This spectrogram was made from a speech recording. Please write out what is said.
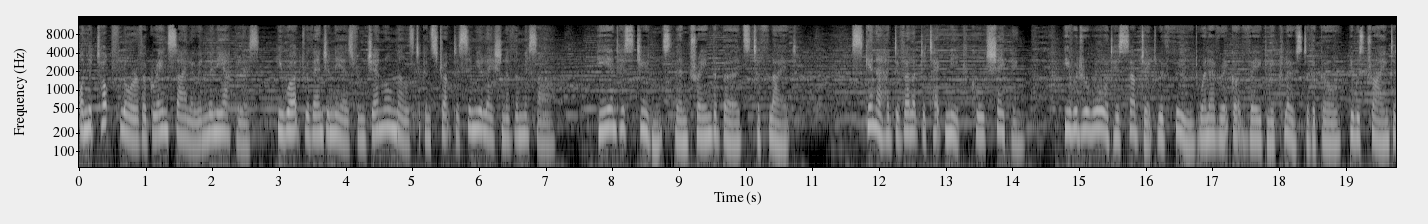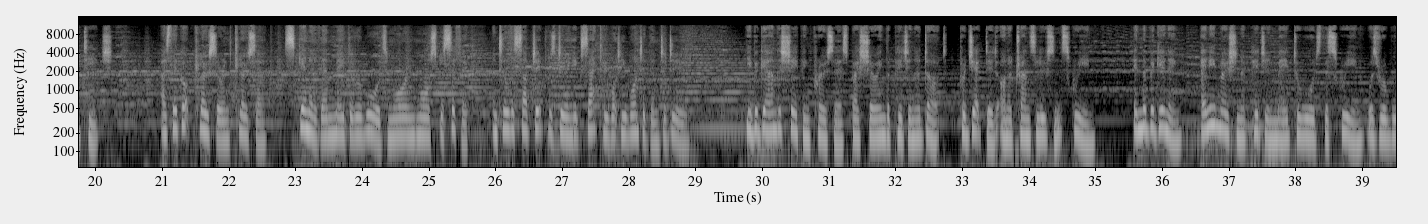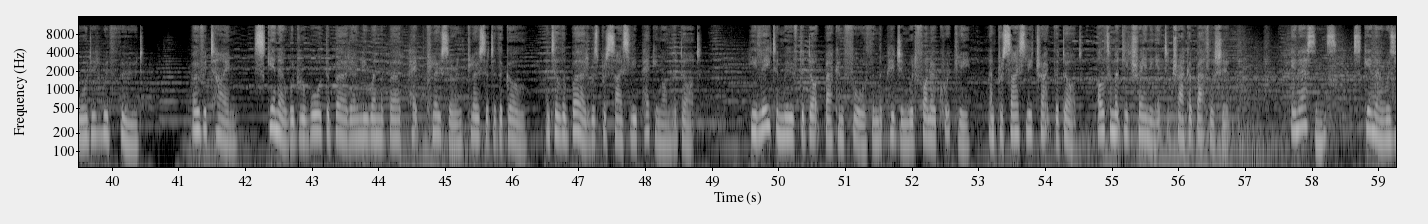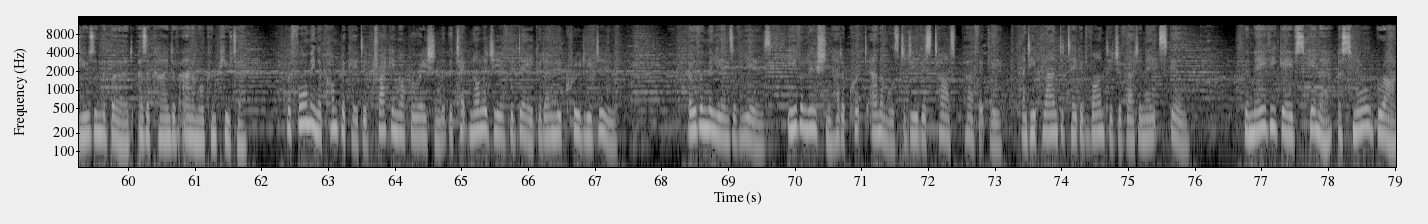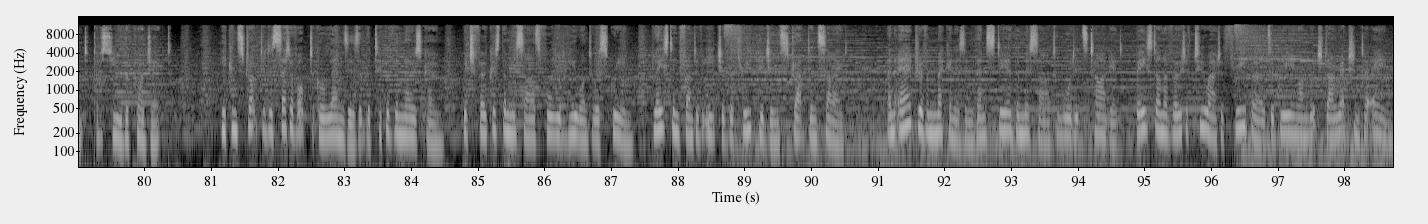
On the top floor of a grain silo in Minneapolis, he worked with engineers from General Mills to construct a simulation of the missile. He and his students then trained the birds to fly it. Skinner had developed a technique called shaping. He would reward his subject with food whenever it got vaguely close to the goal he was trying to teach. As they got closer and closer, Skinner then made the rewards more and more specific, until the subject was doing exactly what he wanted them to do. He began the shaping process by showing the pigeon a dot, projected on a translucent screen. In the beginning, any motion a pigeon made towards the screen was rewarded with food. Over time, Skinner would reward the bird only when the bird pecked closer and closer to the goal, until the bird was precisely pecking on the dot. He later moved the dot back and forth and the pigeon would follow quickly, and precisely track the dot, ultimately training it to track a battleship. In essence, Skinner was using the bird as a kind of animal computer performing a complicated tracking operation that the technology of the day could only crudely do. Over millions of years, evolution had equipped animals to do this task perfectly, and he planned to take advantage of that innate skill. The Navy gave Skinner a small grant to pursue the project. He constructed a set of optical lenses at the tip of the nose cone, which focused the missile's forward view onto a screen, placed in front of each of the three pigeons strapped inside. An air-driven mechanism then steered the missile toward its target, based on a vote of two out of three birds agreeing on which direction to aim.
